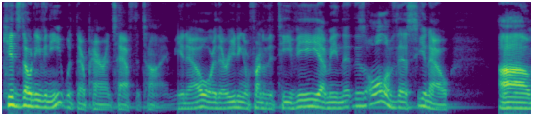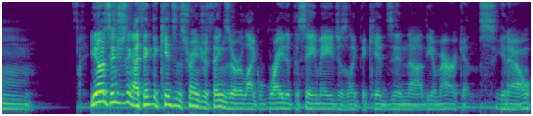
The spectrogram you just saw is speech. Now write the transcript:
kids don't even eat with their parents half the time, you know, or they're eating in front of the TV. I mean, there's all of this, you know. Um, you know, it's interesting. I think the kids in Stranger Things are like right at the same age as like the kids in uh, The Americans, you know.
